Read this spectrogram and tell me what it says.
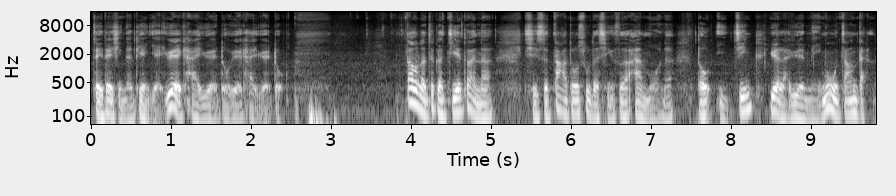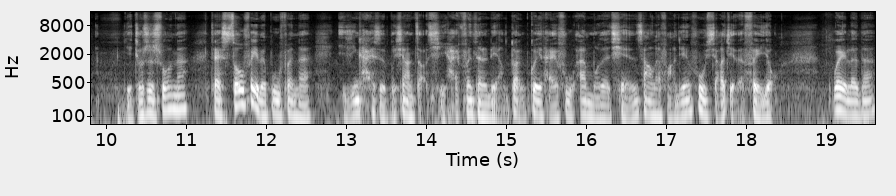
这一类型的店也越开越多，越开越多。到了这个阶段呢，其实大多数的情色按摩呢都已经越来越明目张胆了。也就是说呢，在收费的部分呢，已经开始不像早期还分成两段，柜台付按摩的钱，上了房间付小姐的费用。为了呢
